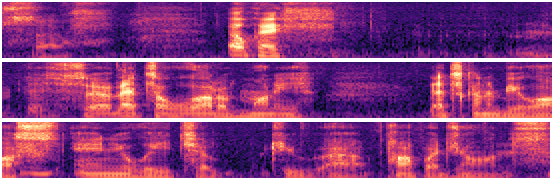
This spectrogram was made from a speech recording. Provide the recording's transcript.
So, okay. So that's a lot of money that's going to be lost annually to, to uh, Papa John's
